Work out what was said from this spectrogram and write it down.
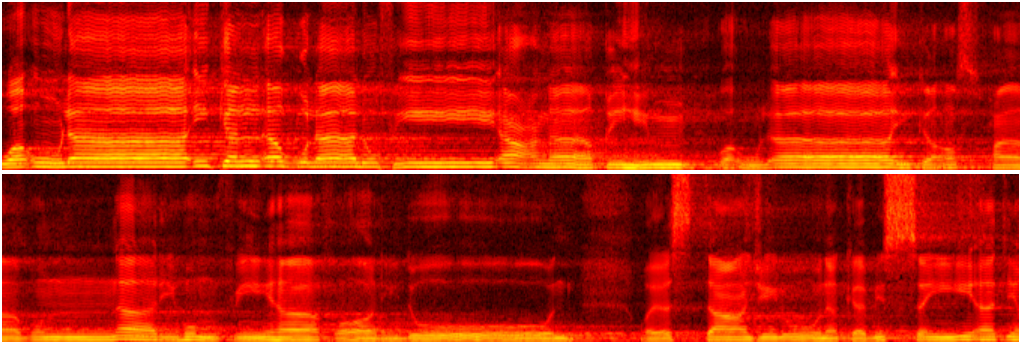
وأولئك الأغلال في أعناقهم وأولئك أصحاب النار هم فيها خالدون ويستعجلونك بالسيئة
